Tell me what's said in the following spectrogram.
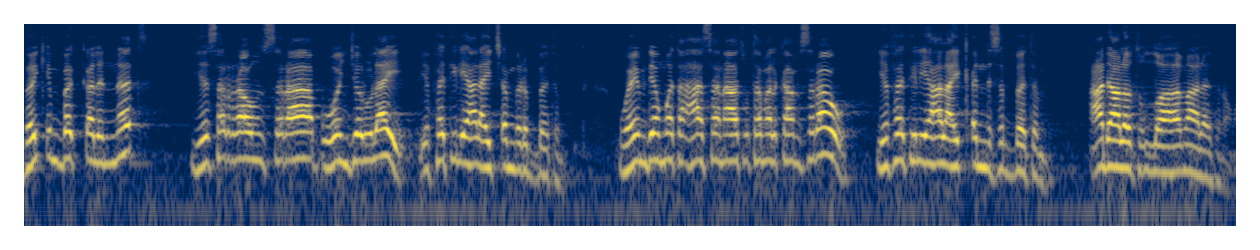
በቂም በቀልነት የሰራውን ስራ ወንጀሉ ላይ የፈቲል ያህል አይጨምርበትም። ወይም ደግሞ ተሐሰናቱ ተመልካም ስራው የፈቲል ያህል አይቀንስበትም። አዳለቱላህ ማለት ነው።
